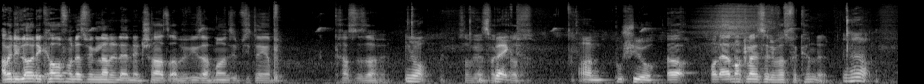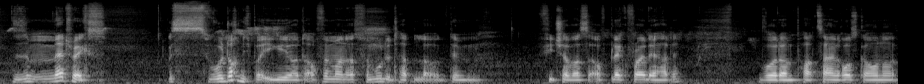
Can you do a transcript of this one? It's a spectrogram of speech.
Aber die Leute kaufen und deswegen landet er in den Charts. Aber wie gesagt, 79 Dinge, krasse Sache. Ja. Ist auf jeden Fall Respekt krass. an Bushido. Ja, und er hat noch gleichzeitig was verkündet. Ja. Diese Matrix ist wohl doch nicht bei IGJ, auch wenn man das vermutet hat, laut dem Feature, was er auf Black Friday hatte. Wo er da ein paar Zeilen rausgehauen hat,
